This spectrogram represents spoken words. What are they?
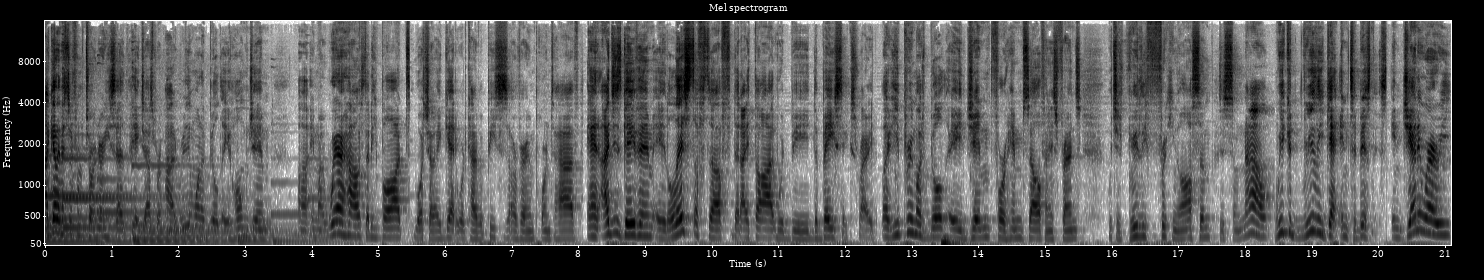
I got a message from Turner. He said, Hey Jasper, I really want to build a home gym uh, in my warehouse that he bought. What should I get? What kind of pieces are very important to have? And I just gave him a list of stuff that I thought would be the basics, right? Like he pretty much built a gym for himself and his friends which is really freaking awesome. So now we could really get into business. In January,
